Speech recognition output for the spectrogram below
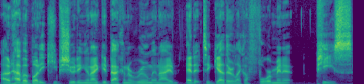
I would have a buddy keep shooting, and I'd get back in a room and I'd edit together like a four minute piece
